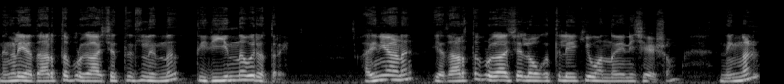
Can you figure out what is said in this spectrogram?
നിങ്ങൾ യഥാർത്ഥ പ്രകാശത്തിൽ നിന്ന് തിരിയുന്നവരത്രേ. അതിനെയാണ് യഥാർത്ഥ പ്രകാശ ലോകത്തിലേക്ക് വന്നതിന് ശേഷം നിങ്ങൾ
